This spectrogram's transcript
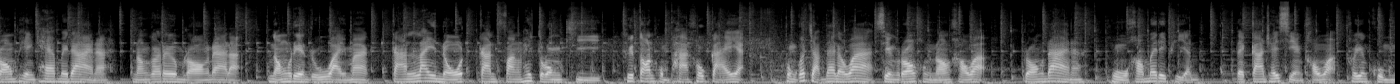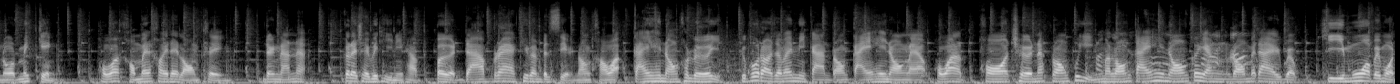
ร้องเพลงแทบไม่ได้นะ น้องก็เริ่มร้องได้ละ น้องเรียนรู้ไวมาก การไล่โน้ต การฟังให้ตรงคีย์คือตอนผมพาเขาไกด์อะผมก็จับได้แล้วว่าเสียงร้องของน้องเขาอะร้องได้นะ หูเขาไม่ได้เพี้ยน แต่การใช้เสียงเขาอะเขายังคุมโน้ตไม่เก่ง เพราะว่าเขาไม่ค่อยได้ร้องเพลง ดังนั้นอะก็เลยใช้วิธีนี้ครับ เปิดดาฟแรกที่มันเป็นเสียงน้องเขาอะไกด์ให้น้องเขาเลย คือพวกเราจะไม่มีการร้องไกด์ให้น้องแล้ว เพราะว่าพอเชิญนักร้องผู้หญิงมาร้องไกด์ให้น้องก็ยังร้องไม่ได้แบบคีย์มั่วไปหมด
